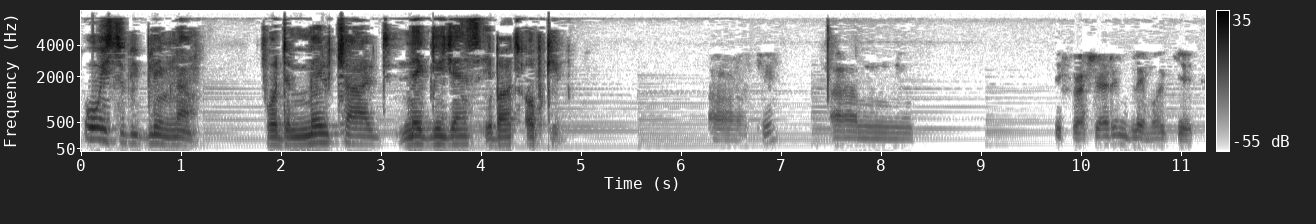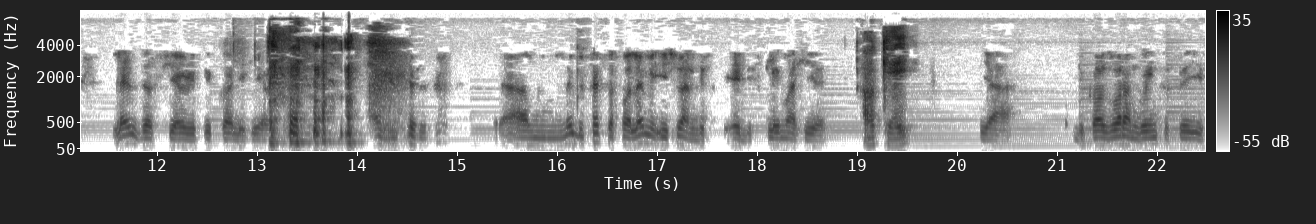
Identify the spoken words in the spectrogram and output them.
Who is to be blamed now for the male child negligence about upkeep? Okay. Um, if we're sharing blame, okay, let's just share it equally here. um, maybe first of all, let me issue an a disclaimer here. Okay. Yeah, because what I'm going to say is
